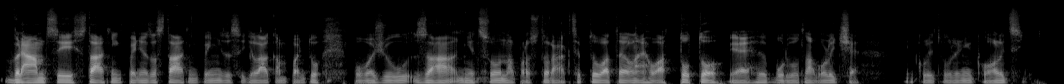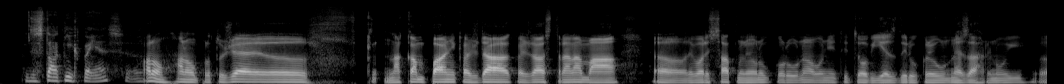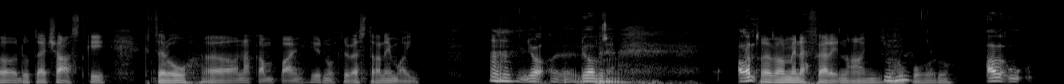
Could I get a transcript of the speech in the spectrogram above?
v rámci státních peněz za státní peníze si dělá kampaň, to považuji za něco naprosto neakceptovatelného a toto je podvod na voliče, několik tvoření koalicí. Ze státních peněz? Ano, ano, protože na kampaň každá, každá strana má 90 milionů korun a oni tyto výjezdy do krajů nezahrnují do té částky, kterou na kampaň jednotlivé strany mají. Mm, jo, dobře. Ale... To je velmi nefér jednání z mého mm-hmm. pohledu. A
